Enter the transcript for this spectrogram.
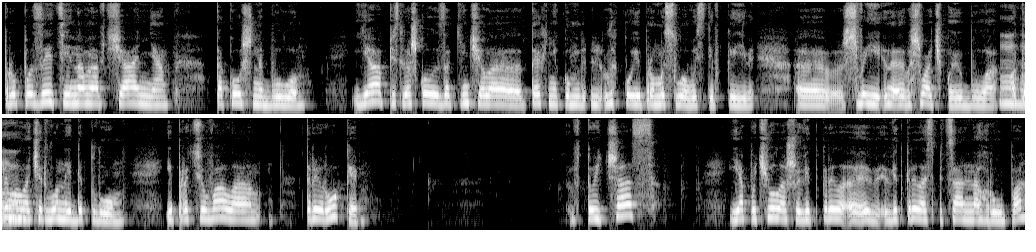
Пропозицій на навчання також не було. Я після школи закінчила технікум легкої промисловості в Києві. Е, е, швачкою була, отримала червоний диплом і працювала три роки. В той час я почула, що відкрила, е, відкрила спеціальна група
